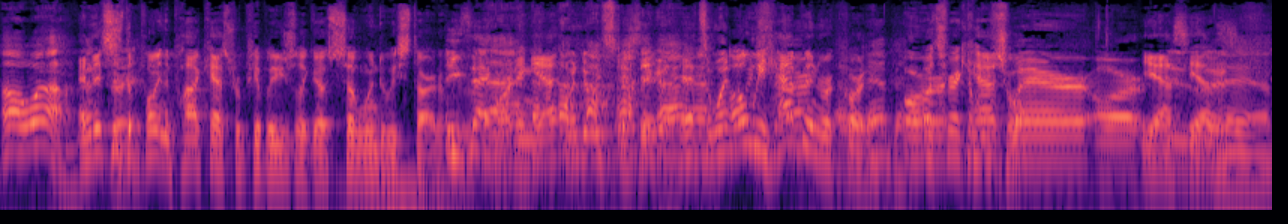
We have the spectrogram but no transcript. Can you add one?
Oh wow! And this is the point in the podcast where people usually go, "So when do we start? Are we Exactly. recording yet? When do we start? That's when. Oh, we, we have been recording. Oh, we have been. Oh, or it's very casual. swear? Or Yes, yes. there- Yeah,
